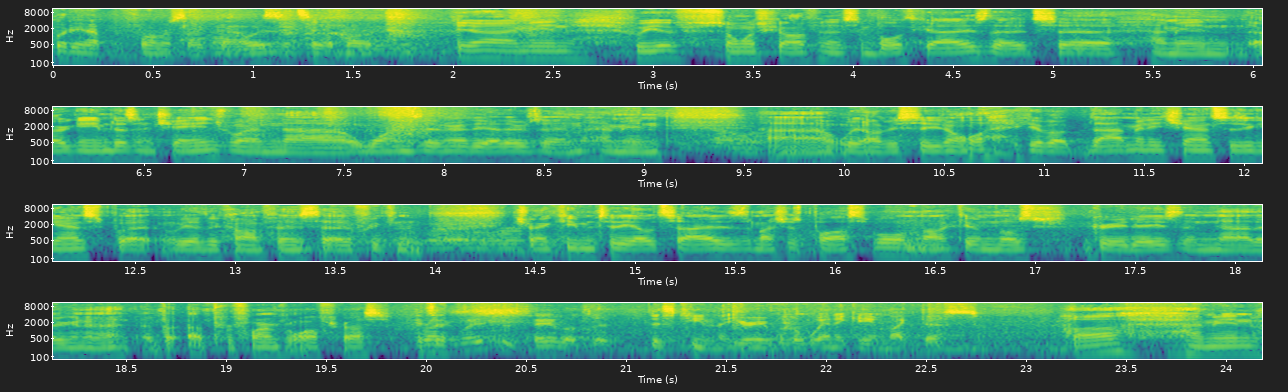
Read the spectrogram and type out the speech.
put in a performance like that, what does it say about him? Yeah, I mean, we have so much confidence in both guys that it's. Uh, I mean, our game doesn't change when uh, one's in or the other's in. I mean, uh, we obviously don't want to give up that many chances against, but we have the confidence that if we can try and keep them to the outside as much as possible and not give them those great days, then uh, they're going to uh, perform well for us. What, what does it say about the, this team that you're able to win a game like this? Uh, I mean,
